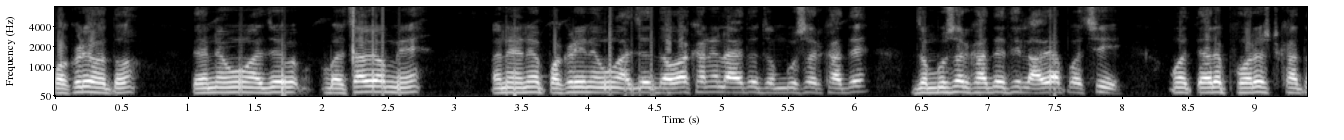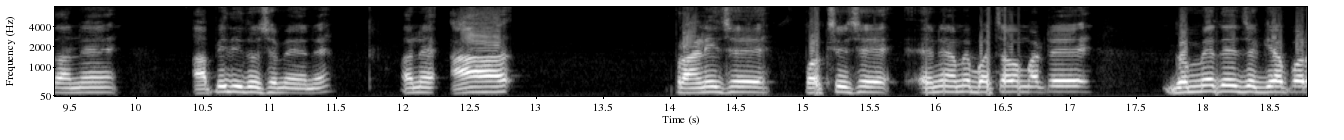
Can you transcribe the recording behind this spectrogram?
પકડ્યો હતો. તેને હું આજે બચાવ્યો મેં અને એને પકડીને હું આજે દવાખાને લાવ્યો હતો જંબુસર ખાતે. જંબુસર ખાતેથી લાવ્યા પછી હું અત્યારે ફોરેસ્ટ ખાતાને આપી દીધું છે મેં એને. અને આ પ્રાણી છે, પક્ષી છે, એને અમે બચાવવા માટે ગમે તે જગ્યા પર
